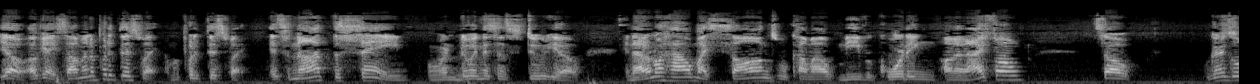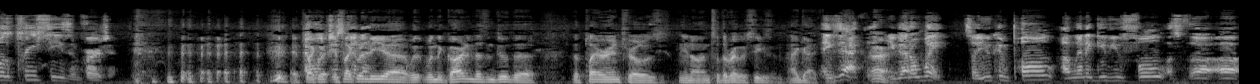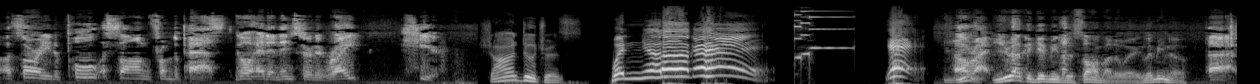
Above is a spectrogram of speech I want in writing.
Yo, okay, so I'm gonna put it this way. I'm gonna put it this way. It's not the same when we're doing this in studio. And I don't know how my songs will come out, me recording on an iPhone. So we're gonna go the preseason version. it's like, it's like when the uh, when the Garden doesn't do the the player intros, you know, until the regular season. I got you. Exactly. Right. You got to wait. So you can pull. I'm going to give you full uh, uh, authority to pull a song from the past. Go ahead and insert it right here. Sean Dutra's. When you look ahead. Yeah. All right. You have to give me the song, by the way. Let me know. Uh,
